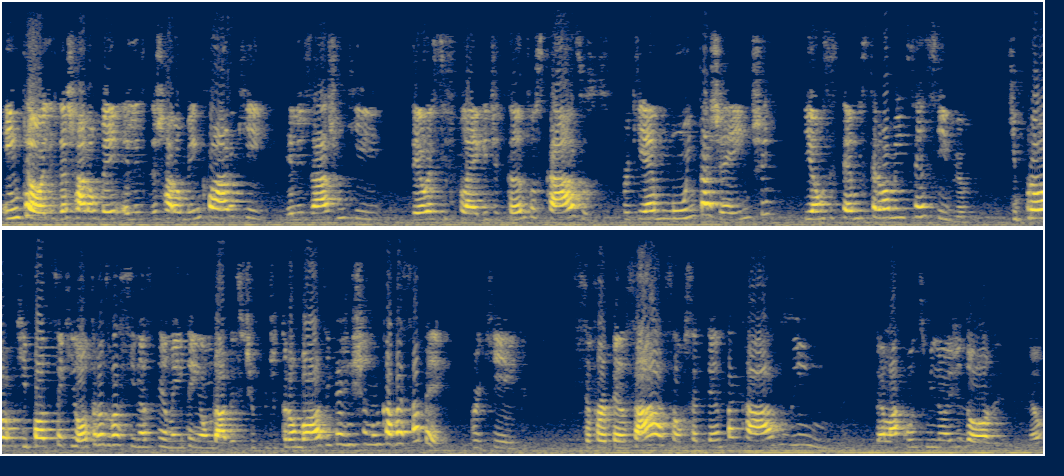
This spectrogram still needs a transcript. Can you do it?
Então, eles deixaram, bem, eles deixaram bem claro que eles acham que deu esse flag de tantos casos, porque é muita gente e é um sistema extremamente sensível. Que, pro, que pode ser que outras vacinas também tenham dado esse tipo de trombose que a gente nunca vai saber. Porque, se for pensar, são 70 casos em sei lá quantos milhões de doses, entendeu?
